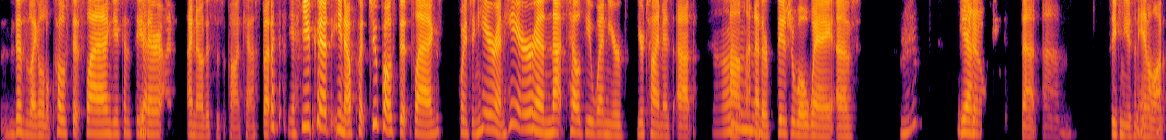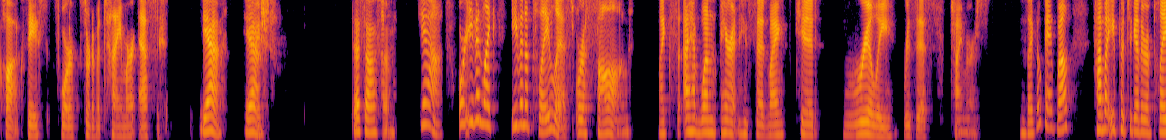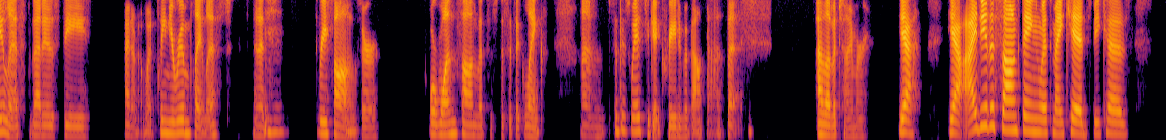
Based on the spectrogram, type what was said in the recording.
this is like a little post it flag you can see Yeah. there. I, I know this is a podcast, but Yeah. you could, you know, put two post it flags pointing here and here, and that tells you when your your time is up. Um, Oh, another visual way of yeah, showing that. Um, so you can use an analog clock face for sort of a timer esque. yeah, yeah. That's awesome. Yeah. Or even like even a playlist or a song. Like I have one parent who said my kid really resists timers. He's like, okay, well, how about you put together a playlist that is the, I don't know what, clean your room playlist. And it's Mhm. three songs or or one song that's a specific length. Um, so there's ways to get creative about that. But I love a timer. Yeah. Yeah. I do the song thing with my kids because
